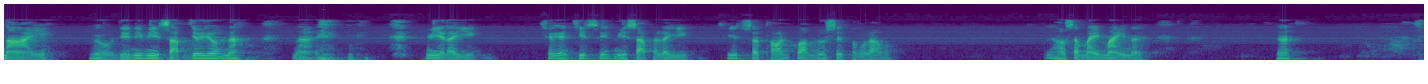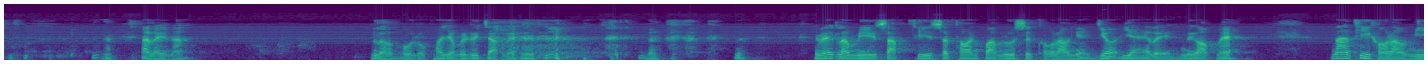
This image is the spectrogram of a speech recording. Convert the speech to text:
หน่าย เดี๋ยวนี้มีศัพท์เยอะๆนะนายมีอะไรอีก ช่วยกันคิดซิมีศัพท์อะไรอีก ที่สะท้อนความรู้สึกของเรา เอาสมัยใหม่หน่อยนะอะไรนะเหรอโอ้หลวงพ่อยังไม่รู้จักเลยเห็นไหมเรามีศัพท์ที่สะท้อนความรู้สึกของเราเนี่ย เยอะแยะเลย นึกออกไหมหน้าที่ของเรามี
